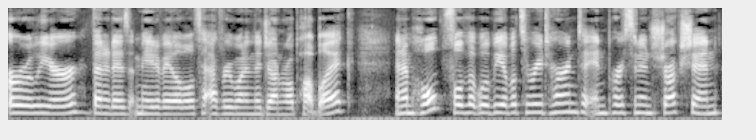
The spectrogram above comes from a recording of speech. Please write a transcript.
earlier than it is made available to everyone in the general public. And I'm hopeful that we'll be able to return to in person instruction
